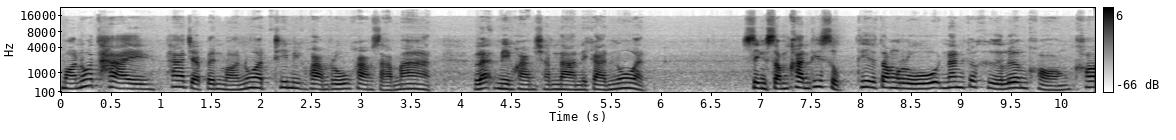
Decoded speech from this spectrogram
หมอนวดไทยถ้าจะเป็นหมอนวดที่มีความรู้ความสามารถ และมีความชำนาญในการนวด สิ่งสำคัญที่สุดที่จะต้องรู้นั่นก็คือเรื่องของข้อ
